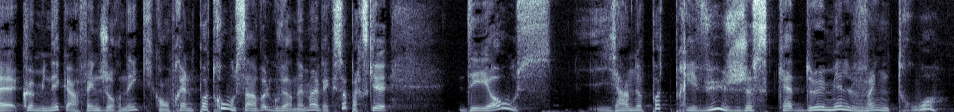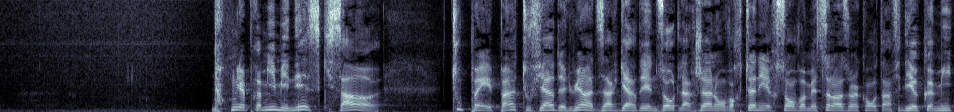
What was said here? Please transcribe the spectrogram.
euh, communique en fin de journée, qui comprennent pas trop où s'en va le gouvernement avec ça, parce que des hausses, il y en a pas de prévu jusqu'à 2023. Donc, le premier ministre qui sort tout pimpant, tout fier de lui en disant regardez, nous autres, l'argent, on va retenir ça, on va mettre ça dans un compte en fidéocommis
